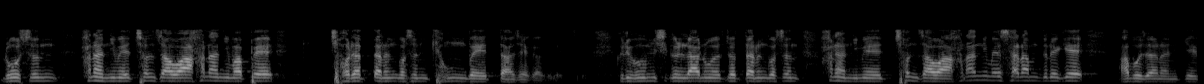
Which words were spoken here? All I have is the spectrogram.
롯은 하나님의 천사와 하나님 앞에 절했다는 것은 경배했다 제가 그랬어요. 그리고 음식을 나누어 줬다는 것은 하나님의 천사와 하나님의 사람들에게 아버지 하나님께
